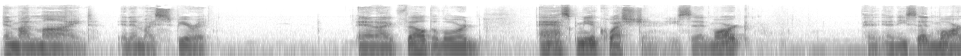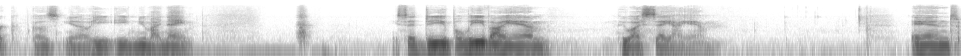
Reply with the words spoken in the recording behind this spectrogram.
in my mind and in my spirit. And i felt the lord ask me a question. He said mark and, and he said mark because you know he, he knew my name he said, Do you believe I am who I say I am? And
